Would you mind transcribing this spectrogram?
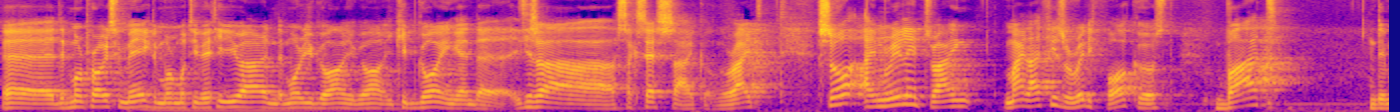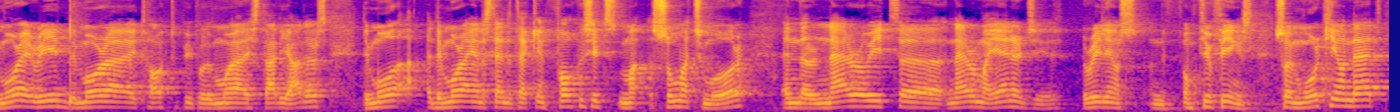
Uh, the more progress you make, the more motivated you are, and the more you go on, you go on, you keep going, and uh, it is a success cycle, right? So I'm really trying. My life is already focused, but the more I read, the more I talk to people, the more I study others, the more the more I understand that I can focus it so much more and narrow it, uh, narrow my energy really on, on few things. So I'm working on that.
